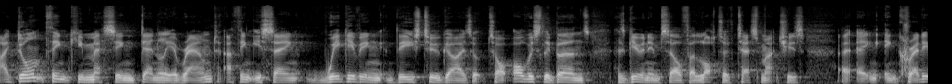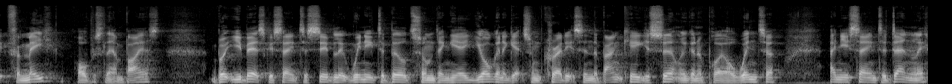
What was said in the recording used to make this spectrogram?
I don't think you're messing Denley around. I think you're saying we're giving these two guys up top. Obviously, Burns has given himself a lot of Test matches uh, in, in, credit for me. Obviously, I'm biased. But you're basically saying to Sibley, we need to build something here. You're going to get some credits in the bank here. You're certainly going to play all winter and you're saying to Denley,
